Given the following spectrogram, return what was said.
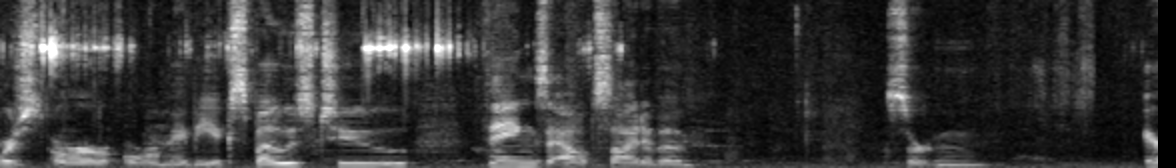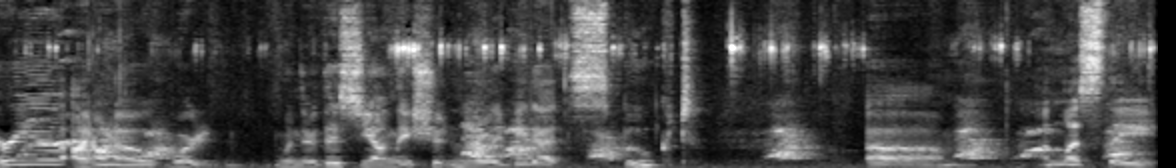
or, or maybe exposed to things outside of a certain area. I don't know. When they're this young, they shouldn't really be that spooked um, unless they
